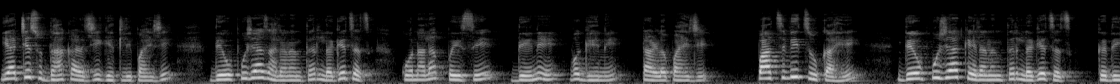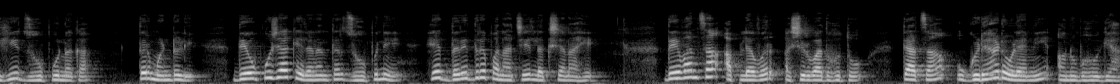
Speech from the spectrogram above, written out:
याची सुद्धा काळजी घेतली पाहिजे. देवपूजा झाल्यानंतर लगेचच कोणाला पैसे देणे व घेणे टाळलं पाहिजे. पाचवी चूक आहे देवपूजा केल्यानंतर लगेचच कधीही झोपू नका. तर मंडळी देवपूजा केल्यानंतर झोपणे हे दरिद्रपणाचे लक्षण आहे. देवांचा आपल्यावर आशीर्वाद होतो. त्याचा उघड्या डोळ्यांनी अनुभव घ्या.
